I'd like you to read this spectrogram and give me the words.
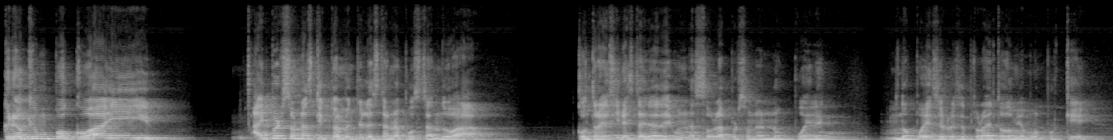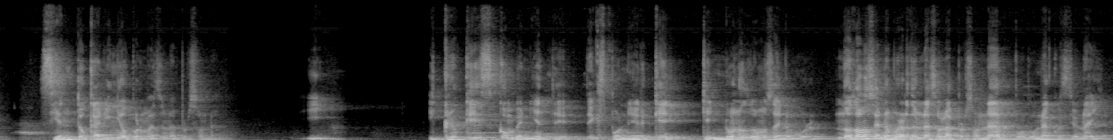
creo que un poco hay... Hay personas que actualmente le están apostando a contradecir esta idea de una sola persona no puede no puede ser receptora de todo mi amor porque siento cariño por más de una persona. Y, y creo que es conveniente exponer que, que no nos vamos a enamorar. Nos vamos a enamorar de una sola persona por una cuestión ahí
